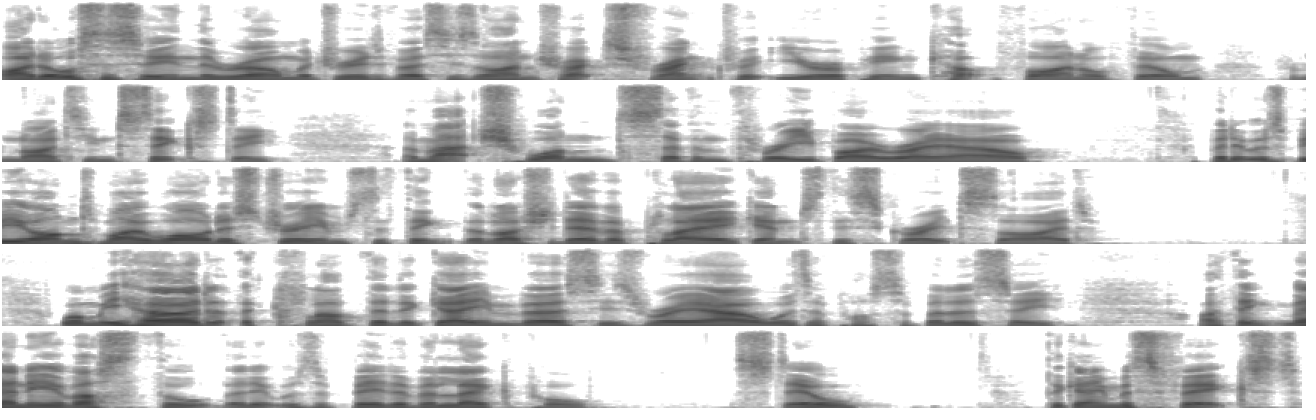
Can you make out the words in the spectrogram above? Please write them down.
I had also seen the Real Madrid vs Eintracht Frankfurt European Cup final film from 1960, a match won 7 3 by Real. But it was beyond my wildest dreams to think that I should ever play against this great side. When we heard at the club that a game versus Real was a possibility, I think many of us thought that it was a bit of a leg pull. Still, the game was fixed,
